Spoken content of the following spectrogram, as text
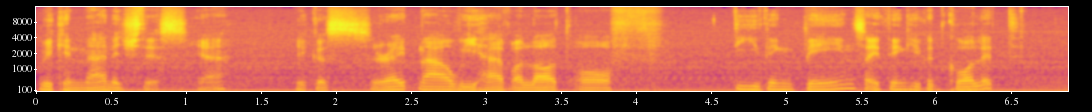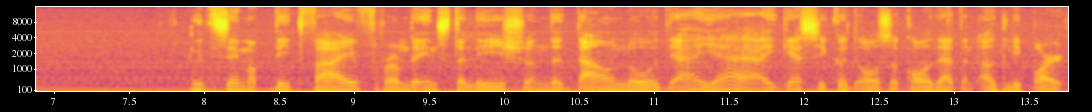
We can manage this, yeah? Because right now we have a lot of teething pains, I think you could call it with Sim Update 5 from the installation, the download, ah, yeah, I guess you could also call that an ugly part.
